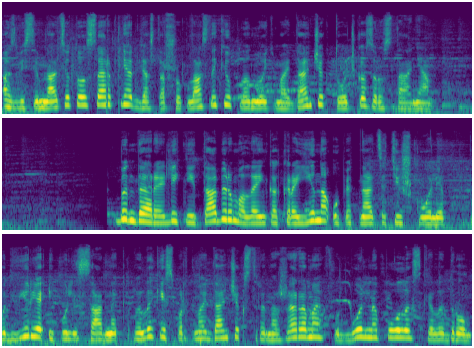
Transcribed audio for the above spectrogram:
А з 18 серпня для старшокласників планують майданчик Точка зростання. Бендери літній табір Маленька країна у 15-й школі. Подвір'я і полісадник, великий спортмайданчик з тренажерами, футбольне поле, скеледром.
